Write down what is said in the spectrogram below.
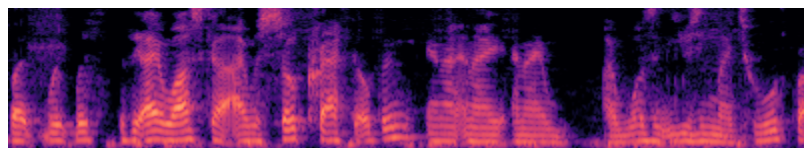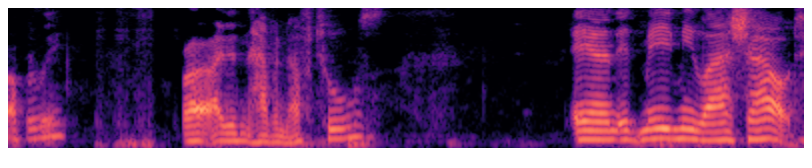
But with, with, with the ayahuasca, I was so cracked open, and I and I and I I wasn't using my tools properly, or I didn't have enough tools, and it made me lash out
